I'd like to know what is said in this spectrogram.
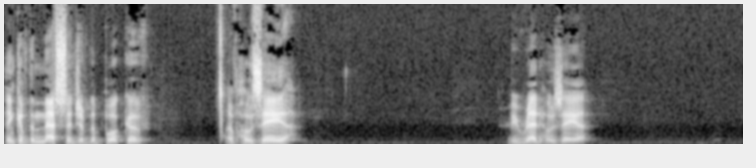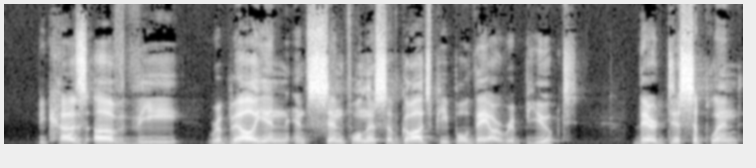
Think of the message of the book of, of Hosea. Have you read Hosea? Because of the rebellion and sinfulness of God's people, they are rebuked, they're disciplined,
